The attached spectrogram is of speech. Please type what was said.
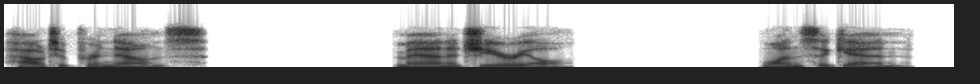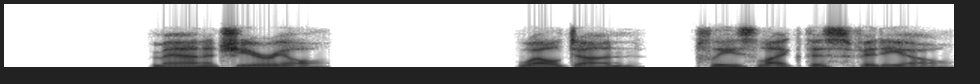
How to pronounce managerial. Once again, managerial. Well done, please like this video.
